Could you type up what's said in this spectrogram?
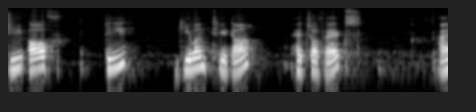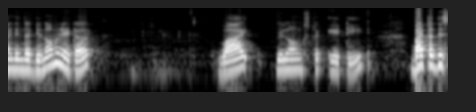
g of t given theta h of x and in the denominator y belongs to at but this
